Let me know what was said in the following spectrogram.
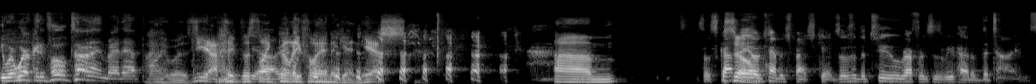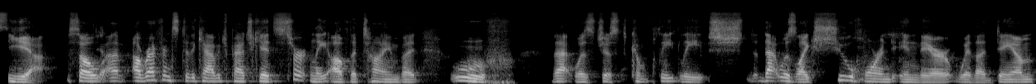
You were working full time by that I was, yeah, just Yeah, like yeah. Billy Flanagan. Yes. Um, So Scott So- Baio and Cabbage Patch Kids. Those are the two references we've had of the times. Yeah. So Yeah. um, a reference to the Cabbage Patch Kids, certainly of the time, but ooh, that was just completely. Sh- that was like shoehorned in there with a damn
